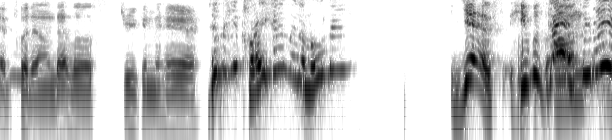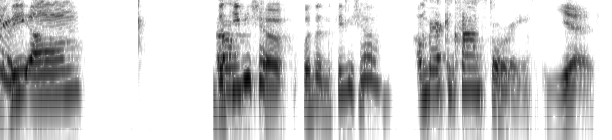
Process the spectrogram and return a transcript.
and put on that little streak in the hair. Didn't he play him in a movie? Yes, he was Yes, on he the um the Um, TV show. Was it the TV show? American Crime Story. Yes.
